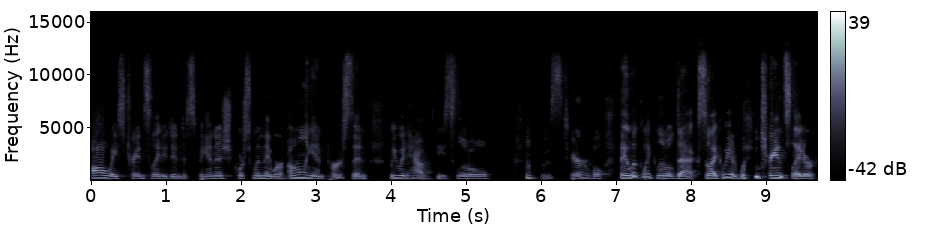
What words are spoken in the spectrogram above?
always translated into Spanish. Of course, when they were Mm-hmm. only in person, we would have these little, it was terrible. They look like little ducks. So like we had one translator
